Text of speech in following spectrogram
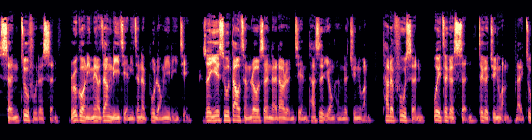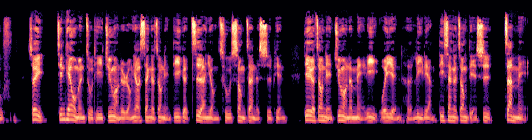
神祝福的神。如果你没有这样理解，你真的不容易理解。所以耶稣道成肉身来到人间，他是永恒的君王，他的父神为这个神、这个君王来祝福。所以今天我们主题君王的荣耀三个重点：第一个，自然涌出颂赞的诗篇。第二个重点，君王的美丽、威严和力量。第三个重点是赞美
